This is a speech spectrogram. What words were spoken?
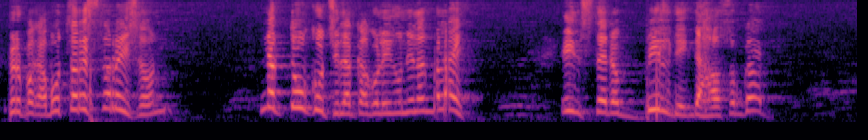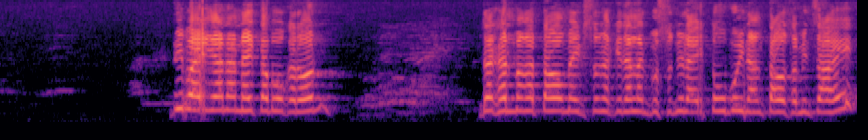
pero pag abot sa restoration, nagtukod sila kagulingon nilang balay instead of building the house of God. Di ba yan ang nahitabo karon? Daghan mga tao may gusto na kinalang gusto nila ituboy ng tao sa mensahe.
